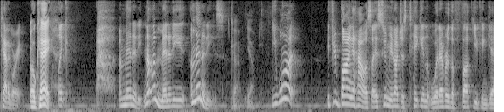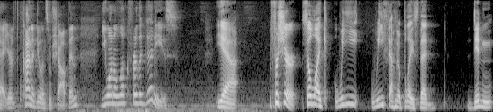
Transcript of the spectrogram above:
category. okay. Like amenity, not amenity, amenities. Okay, yeah. You want if you're buying a house, I assume you're not just taking whatever the fuck you can get. You're kind of doing some shopping. You want to look for the goodies. Yeah. For sure. So like we we found a place that didn't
